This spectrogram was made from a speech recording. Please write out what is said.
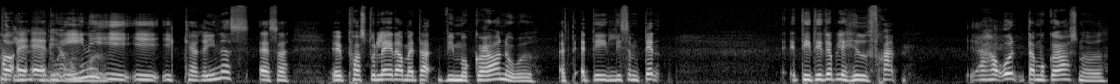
Og er, er du enig i, i, i Karinas altså, øh, postulat om, at der, vi må gøre noget? At, at det er ligesom den, det er det, der bliver hævet frem. Jeg har ondt, der må gøres noget.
